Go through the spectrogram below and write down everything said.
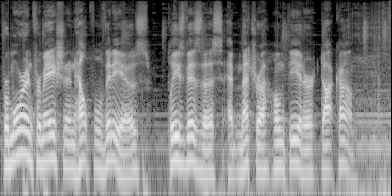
For more information and helpful videos, please visit us at metrohometheater.com.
